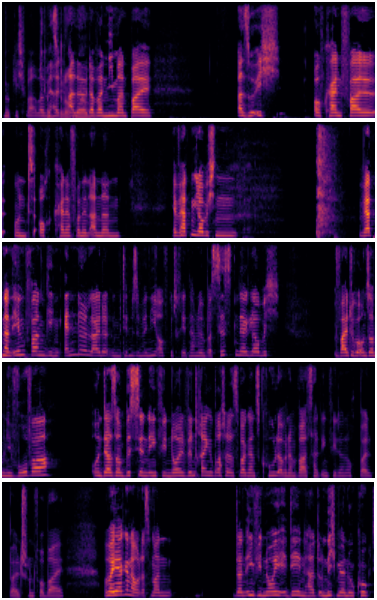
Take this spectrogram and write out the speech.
möglich war, weil wir Ganz halt genau, alle, ja. da war niemand bei, also ich Auf keinen Fall und auch keiner von den anderen. Ja, wir hatten, glaube ich, einen. Wir hatten dann irgendwann gegen Ende, leider, mit dem sind wir nie aufgetreten, haben wir einen Bassisten, der, glaube ich, weit über unserem Niveau war und da so ein bisschen irgendwie neuen Wind reingebracht hat. Das war ganz cool, aber dann war es halt irgendwie dann auch bald, bald schon vorbei. Aber ja, genau, dass man dann irgendwie neue Ideen hat und nicht mehr nur guckt,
